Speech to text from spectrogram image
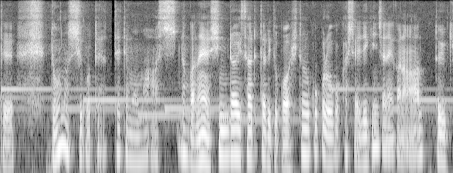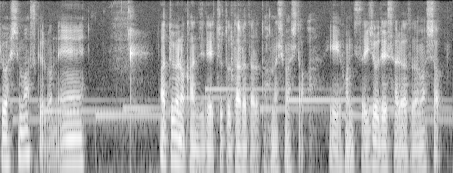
てどの仕事やっててもまあなんかね信頼されたりとか人の心を動かしたりできんじゃないかなという気はしてますけどね。まあ、というような感じでちょっとダラダラと話しました。えー、本日は以上です。ありがとうございました。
